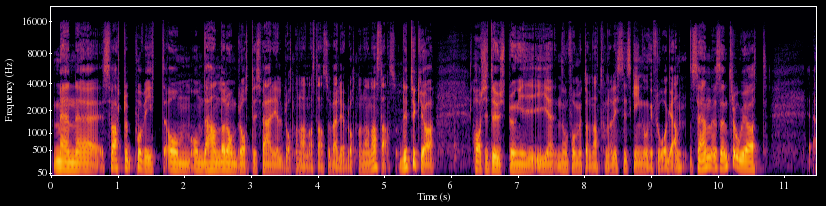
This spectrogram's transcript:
Men eh, svart på vitt, om, om det handlar om brott i Sverige eller brott någon annanstans så väljer jag brott någon annanstans. Och det tycker jag har sitt ursprung i, i någon form av nationalistisk ingång i frågan. Sen, sen tror jag att Eh,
